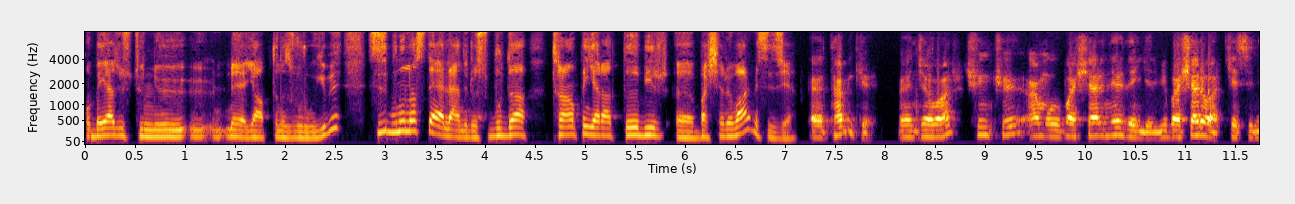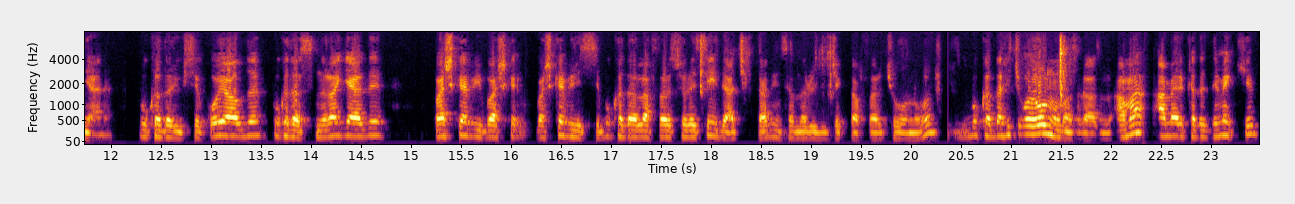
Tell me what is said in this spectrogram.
O beyaz üstünlüğüne yaptığınız vurgu gibi. Siz bunu nasıl değerlendiriyorsunuz? Burada Trump'ın yarattığı bir e, başarı var mı sizce? E, tabii ki. Bence var. Çünkü ama o başarı nereden geliyor? Bir başarı var kesin yani. Bu kadar yüksek oy aldı, bu kadar sınıra geldi. Başka bir başka başka birisi bu kadar lafları söyleseydi açıktan insanlar üzülecek lafları çoğunluğu. Bu kadar hiç oy olmaması lazım. Ama Amerika'da demek ki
